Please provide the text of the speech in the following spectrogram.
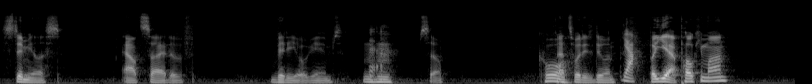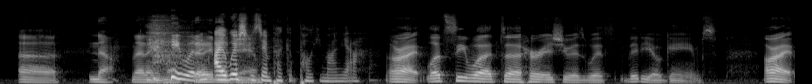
stimulus outside of video games. Yeah. So Cool. that's what he's doing. Yeah. But yeah, Pokemon. Uh, no, that ain't. My, He wouldn't. ain't I my wish he was doing Pokemon. Yeah. All right, let's see what uh, her issue is with video games. All right,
